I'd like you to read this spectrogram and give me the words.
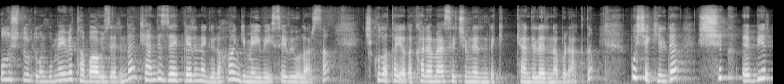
oluşturduğum bu meyve tabağı üzerinden kendi zevklerine göre hangi meyveyi seviyorlarsa çikolata ya da karamel seçimlerinde kendilerine bıraktım. Bu şekilde şık e, bir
